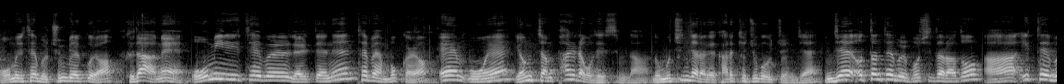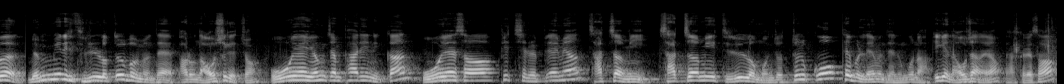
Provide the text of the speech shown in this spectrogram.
5mm 탭을 준비했고요. 그 다음에 5mm 탭을 낼 때는 탭에 한번 볼까요? M5에 0.8이라고 되어 있습니다. 너무 친절하게 가르쳐 주고 있죠 이제. 이제 어떤 탭을 보시더라도 아 이 탭은 몇 mm 드릴로 뚫으면 돼. 바로 나오시겠죠? 5에 0.8이니까 5에서 피치를 빼면 4.2 4.2 드릴로 먼저 뚫고 탭을 내면 되는구나. 이게 나오잖아요. 자 그래서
